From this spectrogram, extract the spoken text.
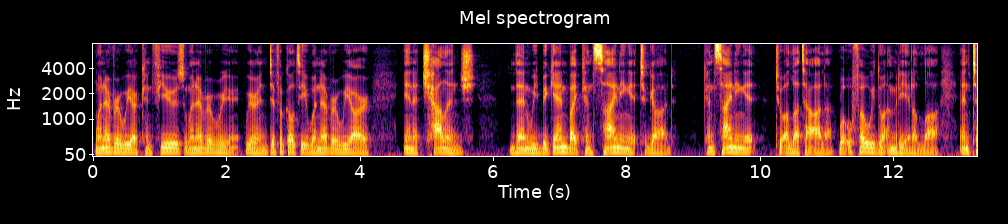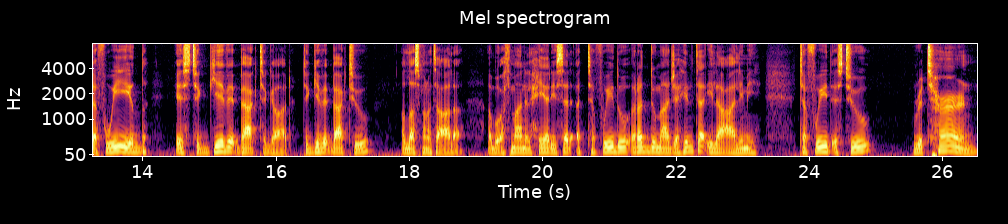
Whenever we are confused, whenever we, we are in difficulty, whenever we are in a challenge, then we begin by consigning it to God, consigning it to Allah Ta'ala. وَأُفَوِّضُ أَمْرِي إِلَى اللَّهِ And tafweed is to give it back to God, to give it back to Allah subhanahu wa ta'ala. Abu Uthman al-Hiri said, At-tafweedu raddu ma jahilta ila alimi. Tafweed is to return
